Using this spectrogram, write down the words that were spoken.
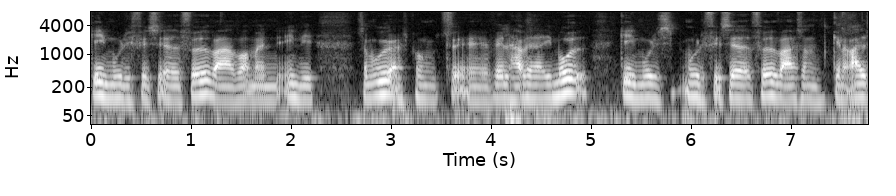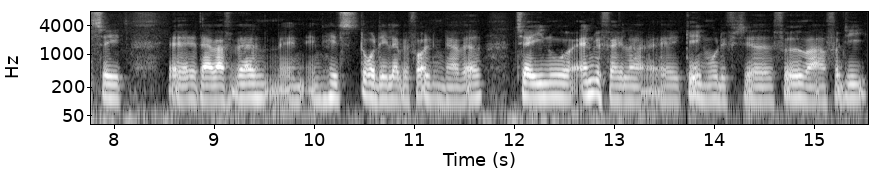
genmodificerede fødevarer, hvor man egentlig som udgangspunkt øh, vel har været imod genmodificerede fødevarer sådan generelt set. Øh, der har i hvert fald været en, en helt stor del af befolkningen, der har været til at I nu anbefaler øh, genmodificerede fødevarer, fordi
